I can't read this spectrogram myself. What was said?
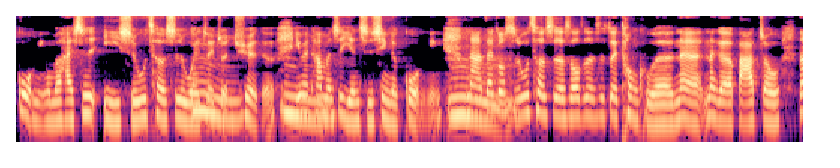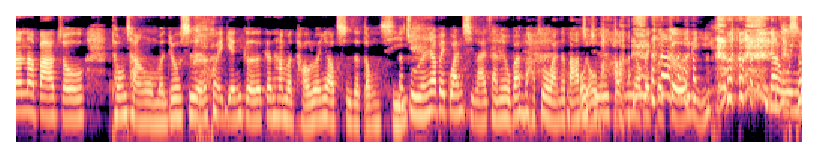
过敏，我们还是以食物测试为最准确的，嗯、因为他们是延迟性的过敏。嗯、那在做食物测试的时候，真的是最痛苦的那那个八周。那那八周，通常我们就是会 严格的跟他们讨论要吃的东西。那主人要被关起来才能有办法做完的八周。我觉得动物要被隔隔离，要在兽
